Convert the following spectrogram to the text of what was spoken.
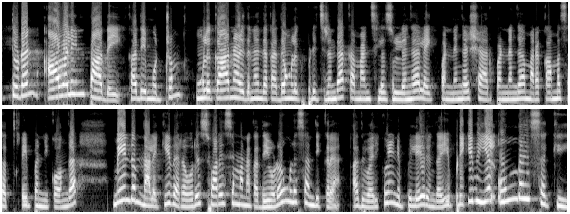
இத்துடன் அவளின் பாதை கதை முற்றும். உங்களுக்கான எழுதின இந்த கதை உங்களுக்கு பிடிச்சிருந்தா கமெண்ட்ஸ்ல சொல்லுங்க லைக் பண்ணுங்க ஷேர் பண்ணுங்க. மறக்காம சப்ஸ்கிரைப் பண்ணிக்கோங்க. மீண்டும் நாளைக்கு வேற ஒரு சுவாரஸ்யமான கதையோட உங்களை சந்திக்கிறேன். அது வரைக்கும் இனிப்பிலே இருங்க. இப்படிக்கு வியல் உங்கள் சகி.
